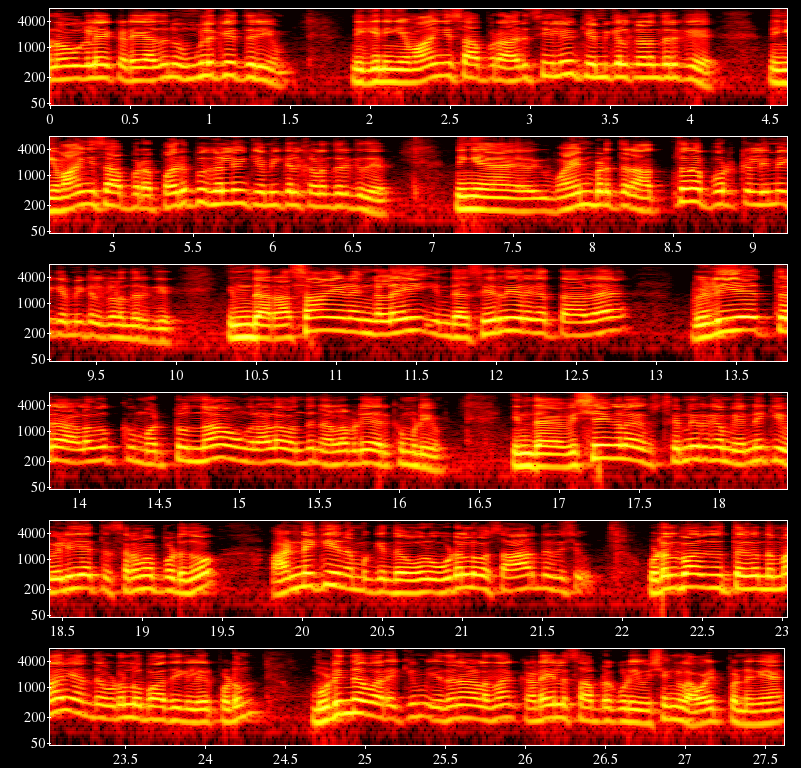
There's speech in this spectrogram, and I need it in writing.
உணவுகளே கிடையாதுன்னு உங்களுக்கே தெரியும். இன்றைக்கி நீங்கள் வாங்கி சாப்பிட்ற அரிசியிலையும் கெமிக்கல் கலந்துருக்கு. நீங்கள் வாங்கி சாப்பிட்ற பருப்புகள்லையும் கெமிக்கல் கலந்துருக்குது. நீங்கள் பயன்படுத்துகிற அத்தனை பொருட்கள்லையுமே கெமிக்கல் கலந்துருக்கு. இந்த ரசாயனங்களை இந்த சிறுநீரகத்தால் வெளியேற்றுற அளவுக்கு மட்டும்தான் உங்களால் வந்து நல்லபடியாக இருக்க முடியும். இந்த விஷயங்களை சிறுநீரகம் என்றைக்கு வெளியேற்ற சிரமப்படுதோ அன்னைக்கு நமக்கு இந்த ஒரு உடல் சார்ந்த விஷயம் உடல் உடல்வாகுக்கு தகுந்த மாதிரி அந்த உடல் உபாதைகள் ஏற்படும். முடிந்த வரைக்கும் இதனால தான் கடையில் சாப்பிடக்கூடிய விஷயங்களை அவாய்ட் பண்ணுங்கள்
